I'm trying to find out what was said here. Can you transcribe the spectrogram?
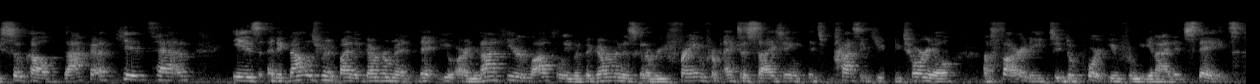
so called DACA kids have, is an acknowledgement by the government that you are not here lawfully, but the government is going to refrain from exercising its prosecutorial authority to deport you from the United States.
